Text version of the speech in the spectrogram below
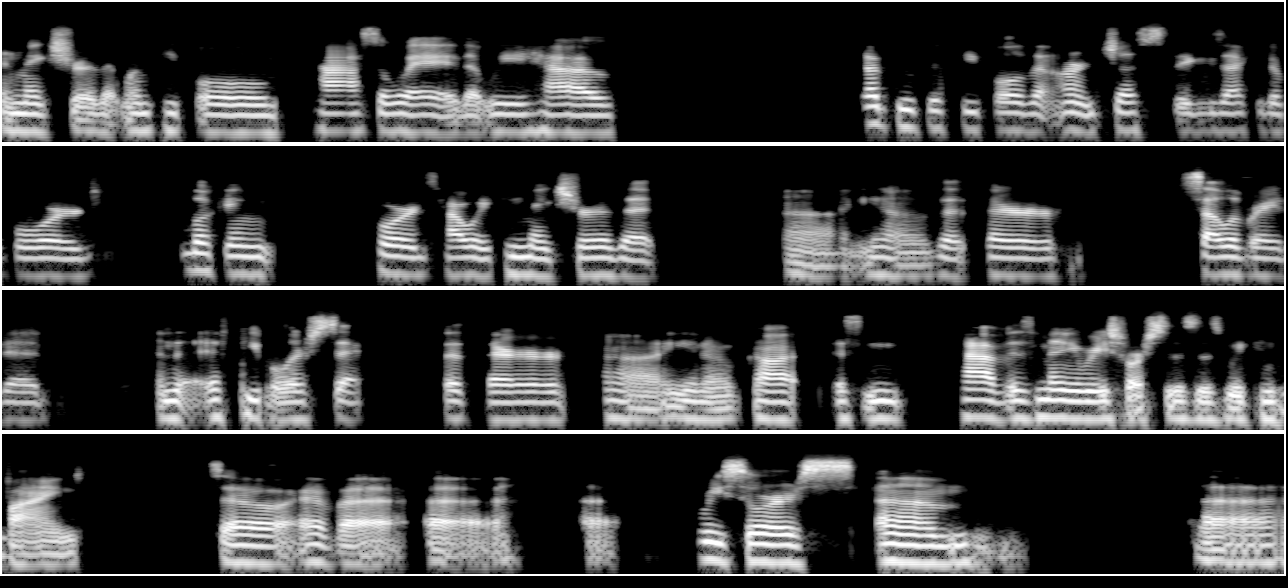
and make sure that when people pass away, that we have a group of people that aren't just the executive board looking towards how we can make sure that, uh, you know, that they're celebrated and that if people are sick, that they're, uh, you know, got as have as many resources as we can find. So I have a, a, a resource um, uh,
